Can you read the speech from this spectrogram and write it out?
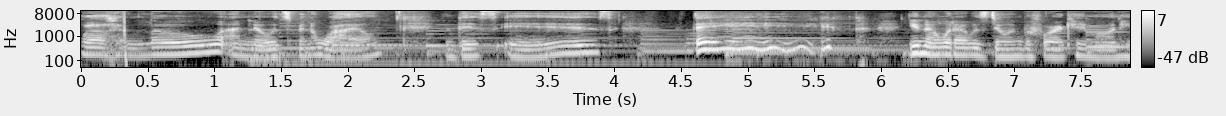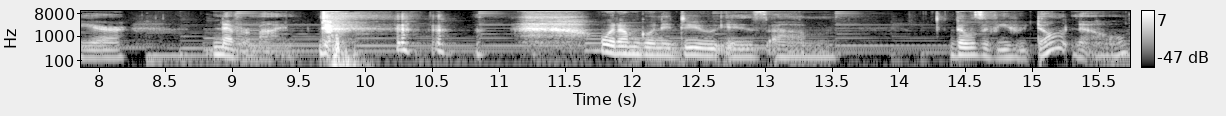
Well, hello. I know it's been a while. This is Faith. You know what I was doing before I came on here? Never mind. what I'm going to do is, um, those of you who don't know,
